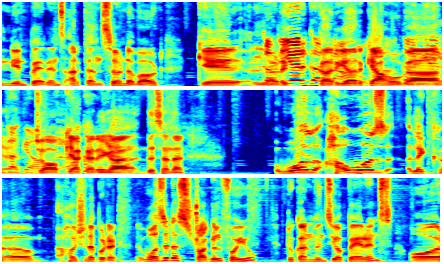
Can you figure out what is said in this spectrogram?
Indian parents are concerned about कि Career का क्या career क्या होगा, होगा, career का क्या job होगा. क्या करेगा, Yeah. this and that. Was how was like uh, how should I put it? Was it a struggle for you to convince your parents, or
